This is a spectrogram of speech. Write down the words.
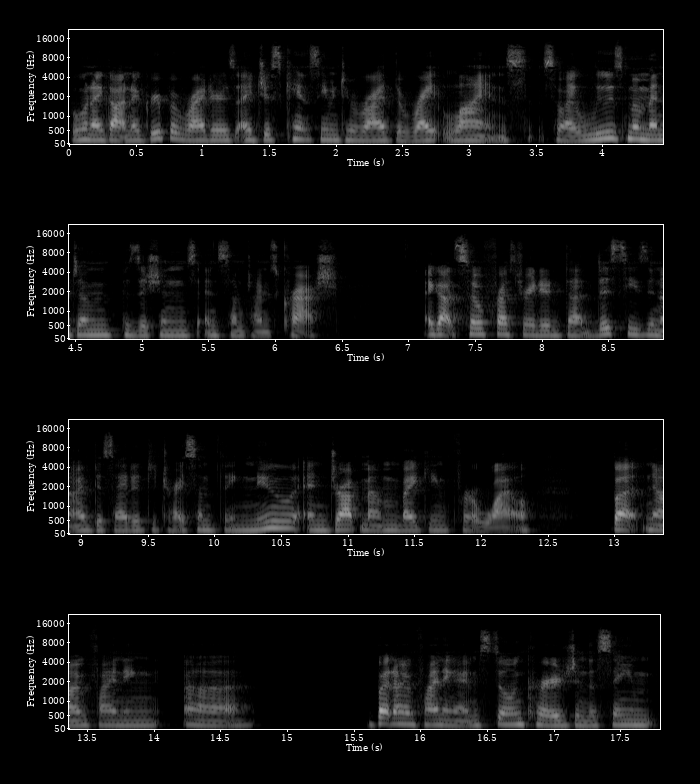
but when I got in a group of riders, I just can't seem to ride the right lines, so I lose momentum, positions, and sometimes crash. I got so frustrated that this season I've decided to try something new and drop mountain biking for a while but now I'm finding, uh, but I'm finding I'm still encouraged in the same,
